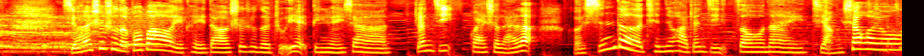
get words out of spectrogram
喜欢叔叔的播报，也可以到叔叔的主页订阅一下专辑《怪兽来了》和新的天津话专辑《邹奈讲笑话》哟。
